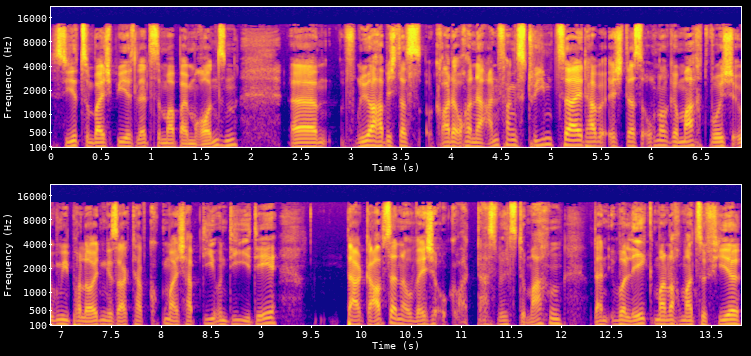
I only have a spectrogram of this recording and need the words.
Siehe zum Beispiel das letzte Mal beim Ronsen. Ähm, früher habe ich das, gerade auch in der Anfangsstreamzeit, habe ich das auch noch gemacht, wo ich irgendwie ein paar Leuten gesagt habe, guck mal, ich habe die und die Idee. Da gab es dann auch welche, oh Gott, das willst du machen. Dann überleg mal noch mal zu viel.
